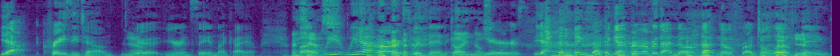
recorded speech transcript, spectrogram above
yeah, crazy town. Yeah. You're, you're insane like I am. But Yes. we we had ours within eight years. Yeah, exactly. Again, remember that no that no frontal lobe thing?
